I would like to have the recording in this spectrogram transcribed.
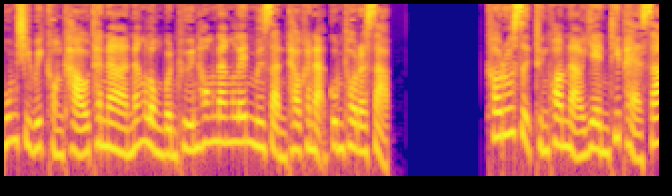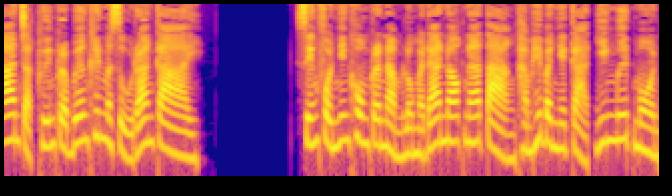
หุ้มชีวิตของเขาธนานั่งลงบนพื้นห้องนั่งเล่นมือสั่นเทาขณะกุมโทรศัพท์ เขารู้สึกถึงความหนาวเย็นที่แผ่ซ่านจากพื้นกระเบื้องขึ้นมาสู่ร่างกาย เสียงฝนยังคงกระหน่ำลงมาด้านนอกหน้าต่างทำให้บรรยากาศยิ่งมืดมน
